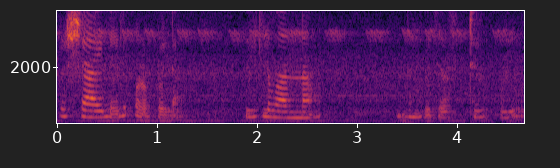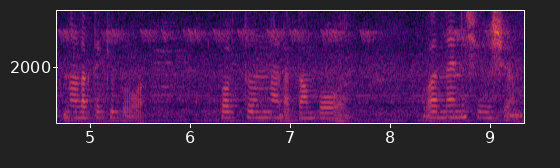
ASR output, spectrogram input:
ഫ്രഷ് ആയില്ലെങ്കിൽ കുഴപ്പമില്ല. വീട്ടിൽ വന്ന് നമുക്ക് ജസ്റ്റ് ഒരു നടത്തേക്ക് പോവാം. പുറത്തൊന്ന് നടക്കാൻ പോവാം. വന്നതിന് ശേഷം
